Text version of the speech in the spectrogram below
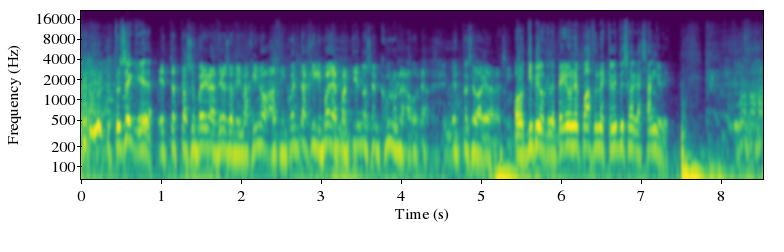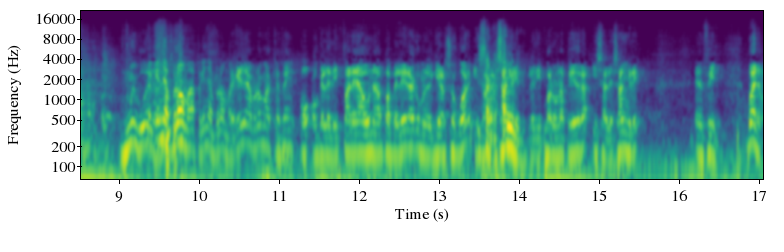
esto se queda. Esto está súper gracioso. Me imagino a 50 gilipollas partiéndose el culo una hora. Esto se va a quedar así. O lo típico, que le pegue un espacio a un esqueleto y salga sangre. Muy bueno. Pequeñas bromas, pequeñas bromas. Pequeñas bromas que hacen, o, o que le dispare a una papelera como en el Gears of War y, Y saca sangre. sangre. Le dispara una piedra y sale sangre. En fin. Bueno,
